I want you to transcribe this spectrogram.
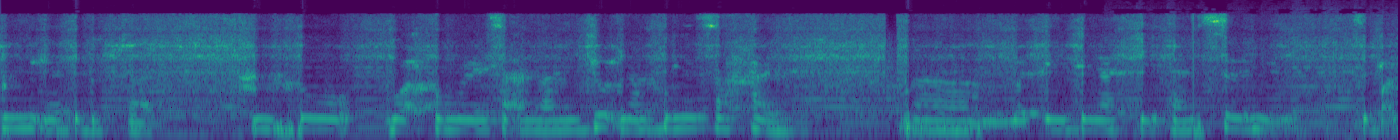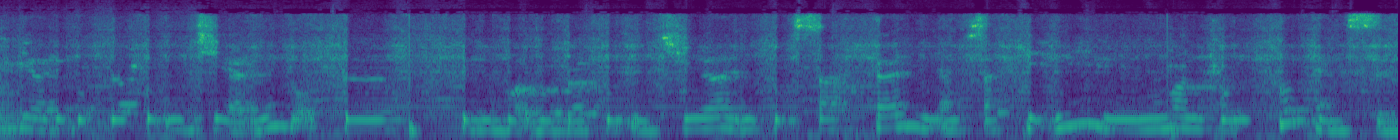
klinik yang terdekat untuk buat pemeriksaan lanjut dan pengesahan uh, bagi penyakit kanser ni sebab dia ada beberapa ujian eh. doktor kena buat beberapa ujian untuk sahkan yang pesakit ni memang betul kanser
